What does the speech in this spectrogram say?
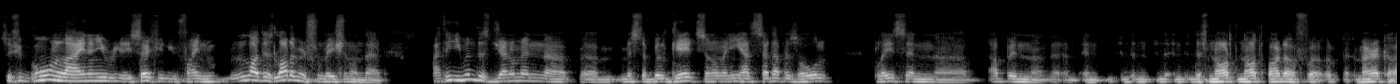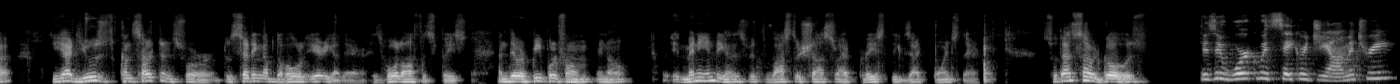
so if you go online and you research and you find a lot there's a lot of information on that. I think even this gentleman uh, um, mr bill gates you know when he had set up his whole place in uh, up in, uh, in, in, in, this north north part of uh, America, he had used consultants for to setting up the whole area there, his whole office space. And there were people from, you know, many Indians with Vastu Shastra have placed the exact points there. So that's how it goes. Does it work with sacred geometry?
